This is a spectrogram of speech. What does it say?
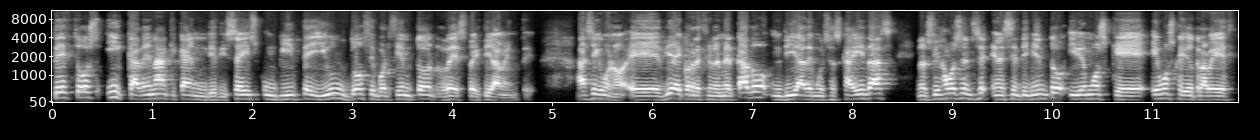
Tezos y Cadena, que caen un 16, un 15 y un 12% respectivamente. Así que bueno, eh, día de corrección en el mercado, día de muchas caídas. Nos fijamos en, el sentimiento y vemos que hemos caído otra vez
